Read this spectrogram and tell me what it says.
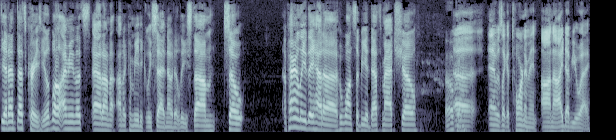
yeah, that that's crazy. Well, I mean, let's add on a, on a comedically sad note at least. Um, so apparently they had a Who Wants to Be a Death Match show, Okay. uh, and it was like a tournament on uh, IWA,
